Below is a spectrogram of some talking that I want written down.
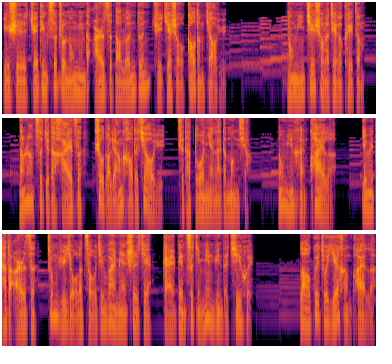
于是决定资助农民的儿子到伦敦去接受高等教育。农民接受了这个馈赠，能让自己的孩子受到良好的教育。是他多年来的梦想，农民很快乐，因为他的儿子终于有了走进外面世界、改变自己命运的机会。老贵族也很快乐，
